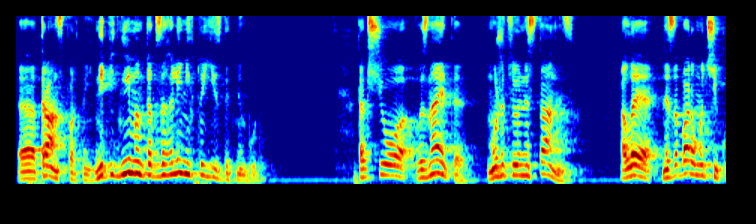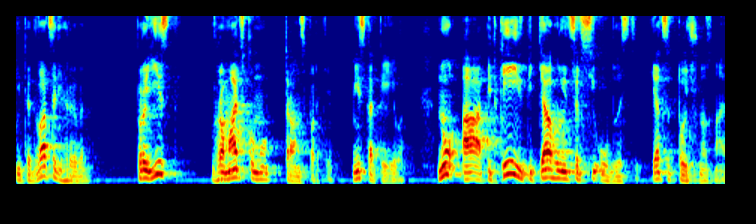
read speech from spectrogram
е, транспортний. Не піднімемо, так взагалі ніхто їздити не буде. Так що, ви знаєте, може цього і не станеться. Але незабаром очікуйте 20 гривень. Проїзд в громадському транспорті міста Києва. Ну, а під Київ підтягуються всі області. Я це точно знаю.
